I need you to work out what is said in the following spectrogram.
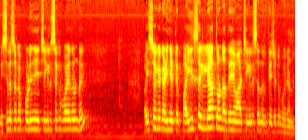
ബിസിനസ്സൊക്കെ പൊളിഞ്ഞ് ചികിത്സക്ക് പോയതുകൊണ്ട് പൈസയൊക്കെ കഴിഞ്ഞിട്ട് പൈസ ഇല്ലാത്തതുകൊണ്ട് അദ്ദേഹം ആ ചികിത്സ നിർത്തിച്ചിട്ട് പോരാണ്.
